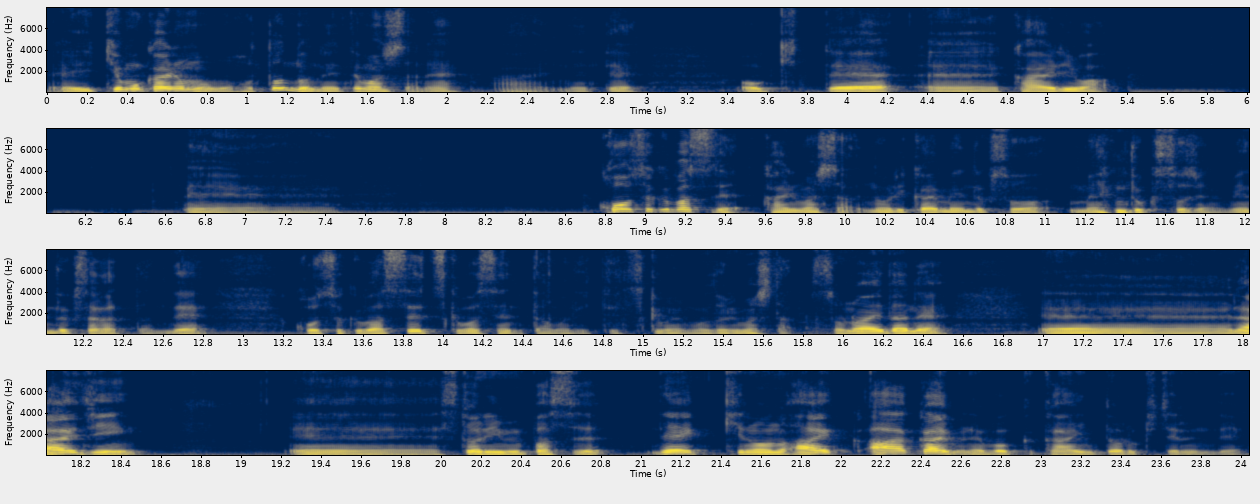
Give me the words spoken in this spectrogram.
えー、行きも帰りももうほとんど寝てましたね。はい寝て起きて、えー、帰りはえー、高速バスで帰りました乗り換えめんどくそめんどくそじゃないめんどくさかったんで高速バスでつくばセンターまで行ってつくばに戻りましたその間ねえー、ライジンえー、ストリームパスで昨日のアーカイブね僕会員登録してるんで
